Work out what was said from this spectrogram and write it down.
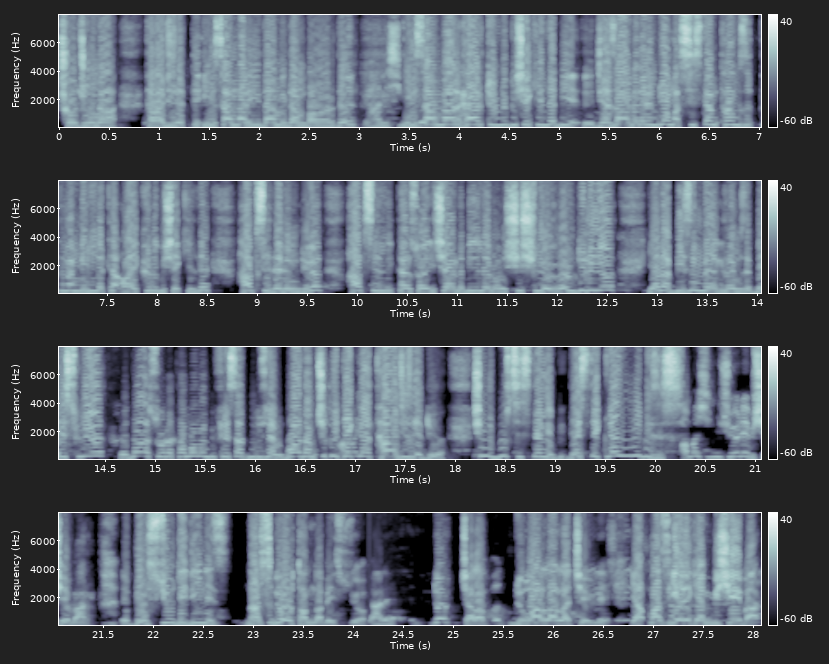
çocuğuna taciz etti. İnsanlar idam idam bağırdı. Yani şimdi İnsanlar her türlü bir şekilde bir e, ceza verelim diyor ama sistem tam zıttına millete aykırı bir şekilde hapsedelim diyor. Hapsedildikten sonra içeride birileri onu şişliyor, öldürüyor ya da bizim vergilerimize besliyor ve daha sonra tamamen bir fesat bir düzen. Bu adam çıkıyor Ama- tekrar taciz ediyor. Şimdi bu sistemi destekleyen yine biziz. Ama şimdi şöyle bir şey var. E, besliyor dediğiniz nasıl bir ortamda besliyor? Yani dört tarafı duvarlarla çevrili. Yapması gereken bir şey var.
